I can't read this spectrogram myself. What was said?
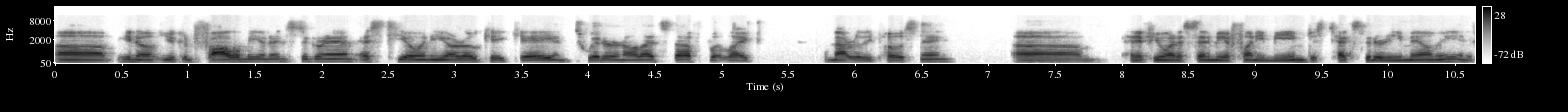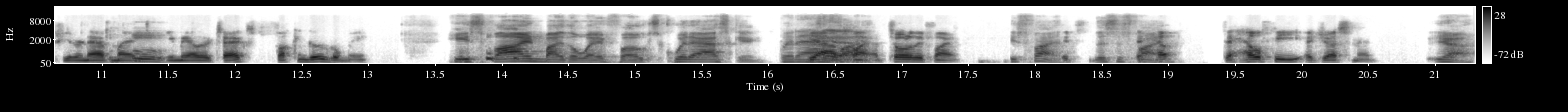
Um, you know, you can follow me on Instagram, S T O N E R O K K, and Twitter and all that stuff, but like, I'm not really posting. Um, and if you want to send me a funny meme, just text it or email me. And if you don't have my Mhm. email or text, fucking Google me. He's fine, by the way, folks. Quit asking. Quit Yeah, I'm fine. I'm totally fine. He's fine. It's this is the fine. hel- The healthy adjustment. Yeah,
